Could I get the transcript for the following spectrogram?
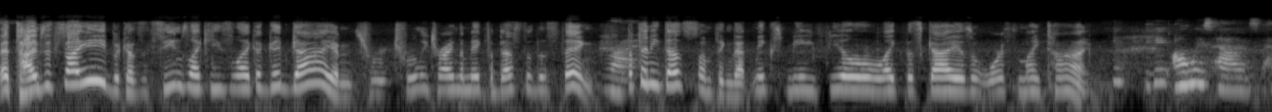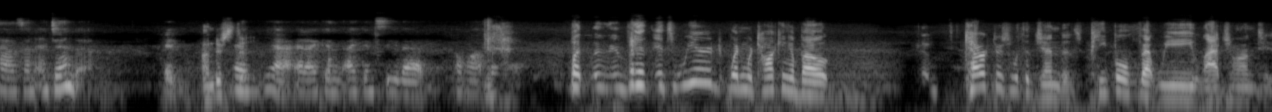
At times it's Saeed because it seems like he's like a good guy and tr- truly trying to make the best of this thing. Right. But then he does something that makes me feel like this guy isn't worth my time. he, he always has has an agenda. It, Understood. and yeah, and I can I can see that a lot. Better. But it, it's weird when we're talking about characters with agendas, people that we latch onto.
